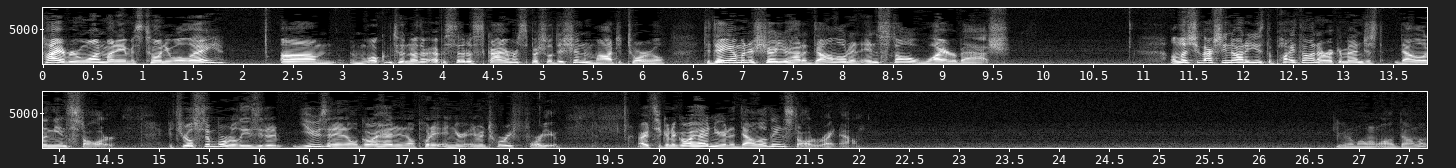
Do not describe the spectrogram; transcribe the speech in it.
Hi everyone, my name is Tonyo Allie, um, and welcome to another episode of Skyrim Special Edition mod tutorial. Today I'm going to show you how to download and install Wrye Bash. Unless you actually know how to use the Python, I recommend just downloading the installer. It's real simple, real easy to use, and it'll go ahead and it'll put it in your inventory for you. Alright, so you're going to go ahead and you're going to download the installer right now. Give it a moment while it downloads.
